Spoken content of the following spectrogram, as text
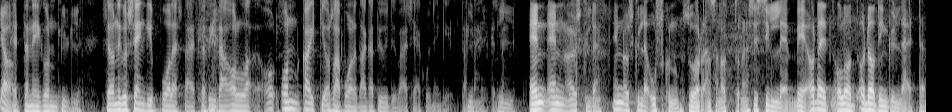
joo, että niinku, kyllä. se on niinku senkin puolesta, että siitä olla, on kaikki osapuolet aika tyytyväisiä kuitenkin tällä Kyllä, hetkellä. kyllä. En, en, olisi kyllä, en olisi kyllä uskonut suoraan sanottuna. Siis silleen, mie odot- olo- odotin kyllä, että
